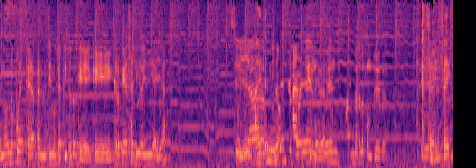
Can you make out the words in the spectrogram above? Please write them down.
No, no puedes esperar para el último capítulo que, que creo que ha salido hoy día ya. Sí, ya ¿ahí terminó? Ah, pueden, verlo. pueden- pueden verlo completo. Sí, Perfecto.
